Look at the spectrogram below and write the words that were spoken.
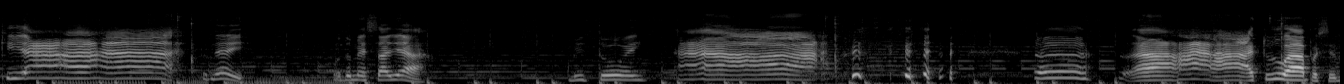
Que. Ah! Tô nem aí. Mandou mensagem, ah. Gritou, hein? Ah! ah! Ah! É tudo A, parceiro.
